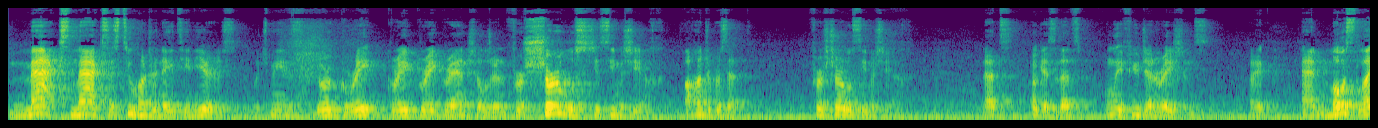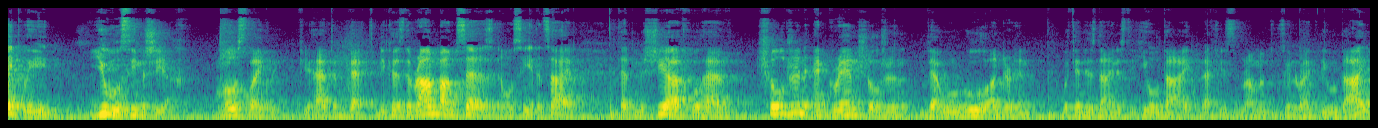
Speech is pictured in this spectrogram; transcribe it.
Max, max is 218 years, which means your great, great, great grandchildren for sure will see Mashiach. 100%. For sure will see Mashiach. That's, okay, so that's only a few generations, right? And most likely, you will see Mashiach. Most likely, if you had to bet. Because the Rambam says, and we'll see it inside, that Mashiach will have children and grandchildren that will rule under him within his dynasty. He will die. Actually, Rambam is going to write that he will die,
